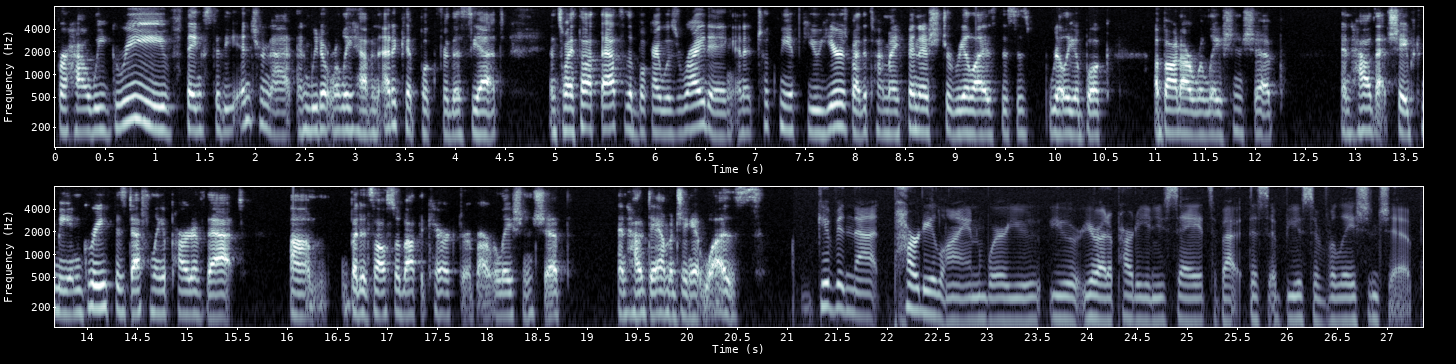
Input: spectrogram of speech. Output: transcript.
for how we grieve thanks to the internet. And we don't really have an etiquette book for this yet and so I thought that's the book I was writing. And it took me a few years by the time I finished to realize this is really a book about our relationship and how that shaped me. And grief is definitely a part of that. Um, but it's also about the character of our relationship and how damaging it was. Given that party line where you, you you're at a party and you say it's about this abusive relationship,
